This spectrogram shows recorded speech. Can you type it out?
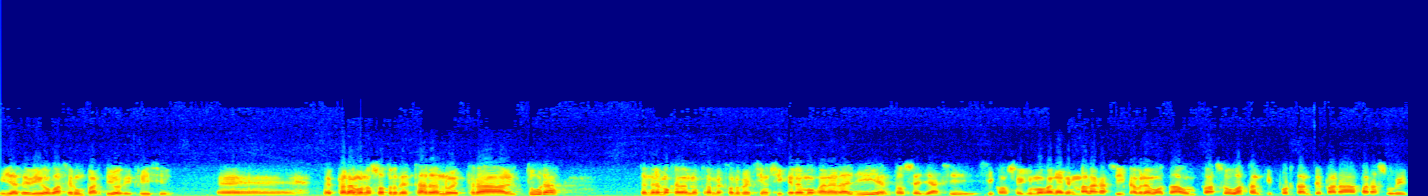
y ya te digo, va a ser un partido difícil. Eh, esperamos nosotros de estar a nuestra altura, tendremos que dar nuestra mejor versión si queremos ganar allí, entonces ya si, si conseguimos ganar en Málaga sí que habremos dado un paso bastante importante para, para subir.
